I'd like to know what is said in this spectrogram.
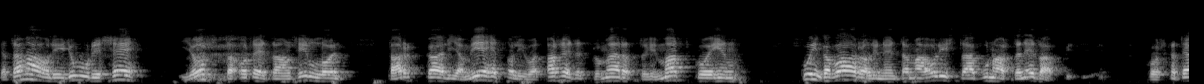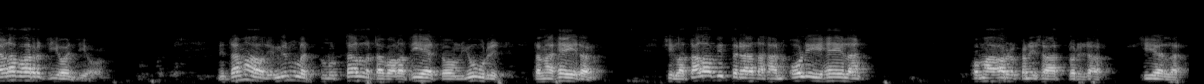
Ja tämä oli juuri se, josta otetaan silloin tarkkailijamiehet olivat asetettu määrättyihin matkoihin, kuinka vaarallinen tämä olisi tämä punaisten etappitie, koska täällä vartiointi on. Niin tämä oli minulle tullut tällä tavalla tietoon juuri tämä heidän sillä talviperällähän oli heillä oma organisaattorinsa siellä,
